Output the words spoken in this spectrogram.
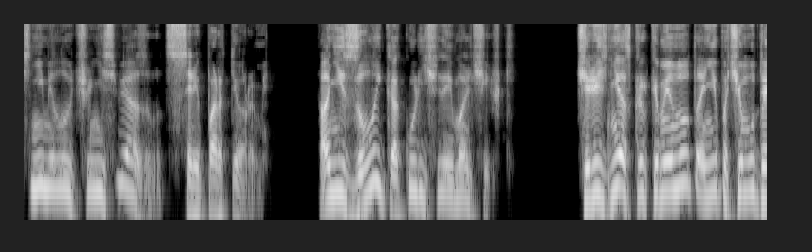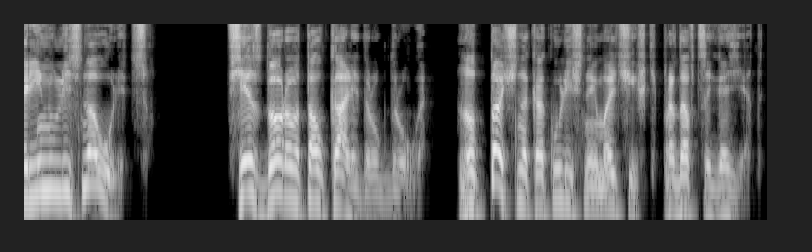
С ними лучше не связываться, с репортерами. Они злы, как уличные мальчишки. Через несколько минут они почему-то ринулись на улицу. Все здорово толкали друг друга. Ну, точно как уличные мальчишки, продавцы газет.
